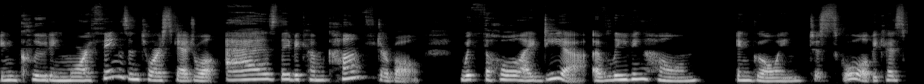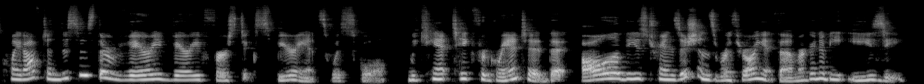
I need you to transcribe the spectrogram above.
including more things into our schedule as they become comfortable with the whole idea of leaving home and going to school because quite often this is their very, very first experience with school. We can't take for granted that all of these transitions we're throwing at them are going to be easy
